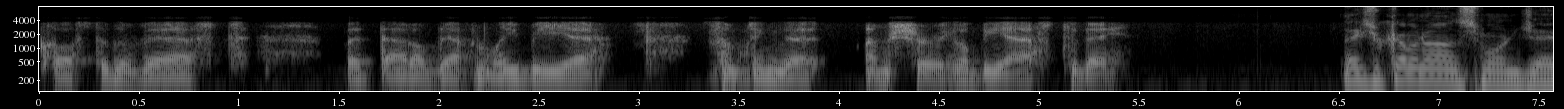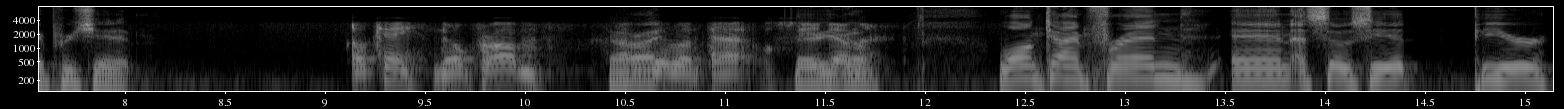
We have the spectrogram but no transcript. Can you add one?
close to the vest, but that'll definitely be uh, something that I'm sure he'll be asked today. Thanks for coming on this morning, Jay. Appreciate it. Okay, no problem. All Have right. one, Pat. We'll see There you you down go. there. Longtime friend and associate peer,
